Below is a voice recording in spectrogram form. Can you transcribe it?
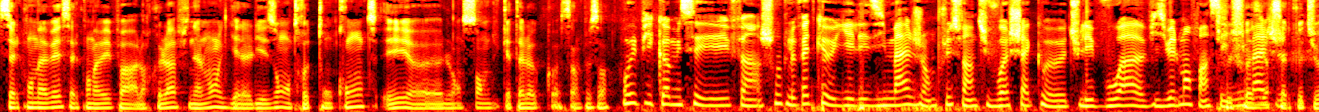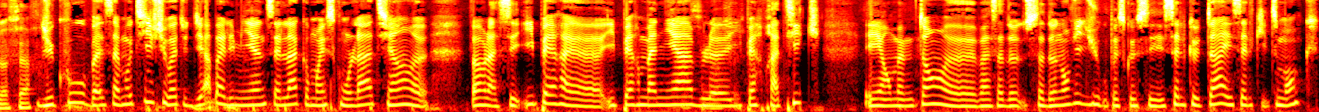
celles qu'on avait, celles qu'on n'avait pas. Alors que là finalement il y a la liaison entre ton compte et euh, l'ensemble du catalogue quoi. C'est un peu ça. Oui, puis comme c'est, enfin, je trouve que le fait qu'il y ait les images en plus, enfin, tu vois chaque, euh, tu les vois visuellement, enfin, c'est Tu peux une choisir image. celle que tu vas faire. Du coup, bah, ça motive, tu vois, tu te dis ah bah elle est mignonne celle-là, comment est-ce qu'on l'a, tiens. euh, Enfin voilà, c'est hyper euh, hyper maniable, fait. hyper pratique, et en même temps, euh, bah, ça donne ça donne envie du coup parce que c'est celle que t'as et celle qui te manque.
